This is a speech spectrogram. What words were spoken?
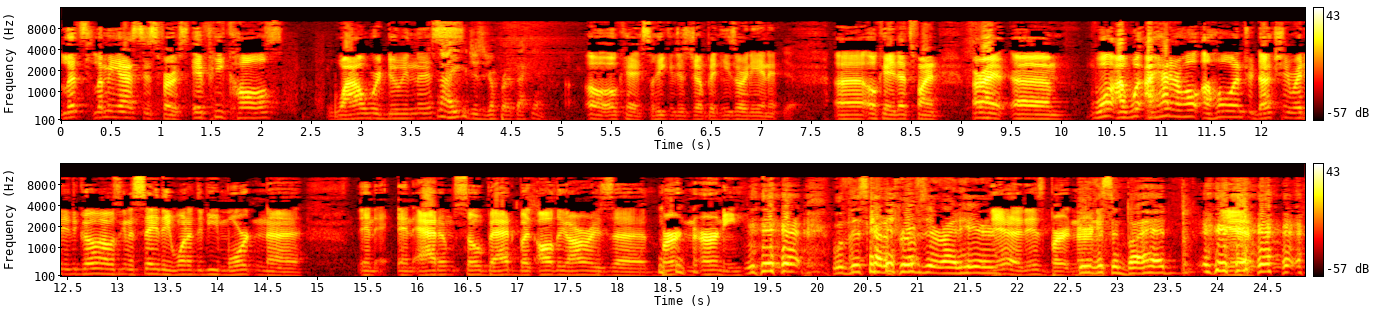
let's let me ask this first. If he calls while we're doing this, No, he can just jump right back in. oh, okay, so he can just jump in. He's already in it. Yeah. Uh, okay, that's fine. All right. Um, well, I, w- I had a whole a whole introduction ready to go. I was gonna say they wanted to be Morton uh, and and Adam so bad, but all they are is uh, Bert and Ernie. Well, this kind of proves it right here. Yeah, it is Bert and Ernie. Beavis and Butthead. Yeah.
